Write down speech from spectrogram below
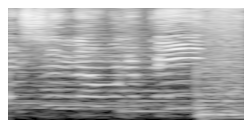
I wanna be.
